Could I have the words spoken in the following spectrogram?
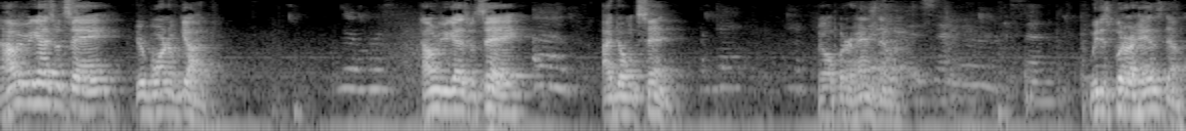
Now, how many of you guys would say you're born of God? How many of you guys would say, I don't sin? We all put our hands down. We just put our hands down.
